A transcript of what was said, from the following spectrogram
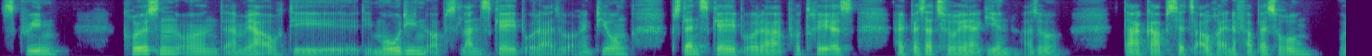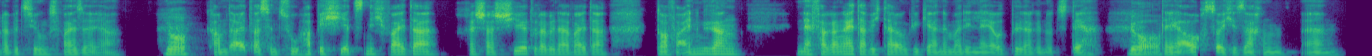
Screen-Größen und ähm, ja auch die, die Modin, ob es Landscape oder also Orientierung, ob es Landscape oder Porträt ist, halt besser zu reagieren. Also da gab es jetzt auch eine Verbesserung oder beziehungsweise ja, ja. kam da etwas hinzu. Habe ich jetzt nicht weiter recherchiert oder bin da weiter drauf eingegangen in der Vergangenheit habe ich da irgendwie gerne mal den Layout-Builder genutzt, der ja. der ja auch solche Sachen ähm,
